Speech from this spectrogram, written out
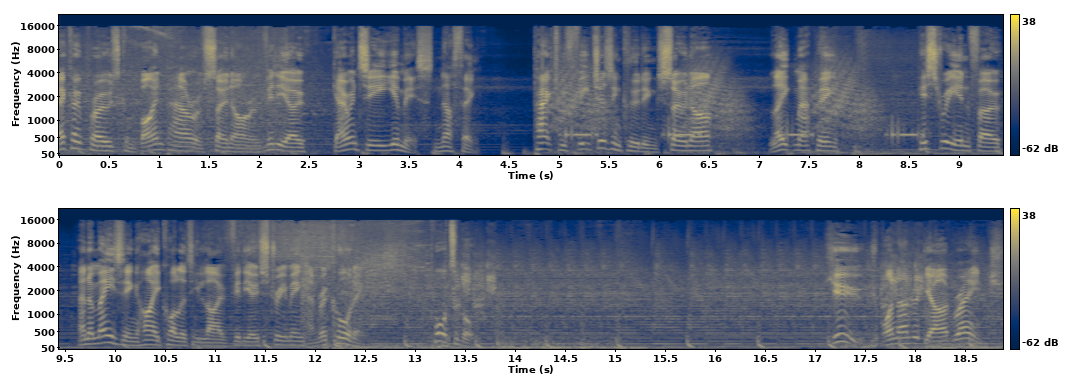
Echo Pro's combined power of sonar and video guarantee you miss nothing. Packed with features including sonar, lake mapping, history info, and amazing high quality live video streaming and recording. Portable. Huge 100 yard range.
